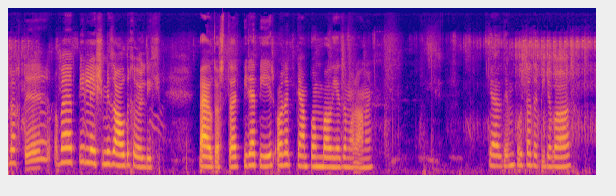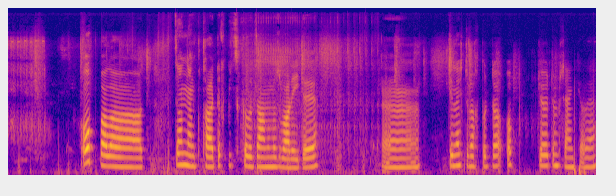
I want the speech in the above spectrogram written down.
Bıraktı ve birleşimizi aldık öldük. Bəli dostlar, birə bir, ora bir dənə bombalayacam oranı. Geldim. Burada da biri var. Hoppala. Canla kurtardık. Bir çıkılı canımız var idi. Ee, Gələk duraq burada. Hop. Gördüm sen köle.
